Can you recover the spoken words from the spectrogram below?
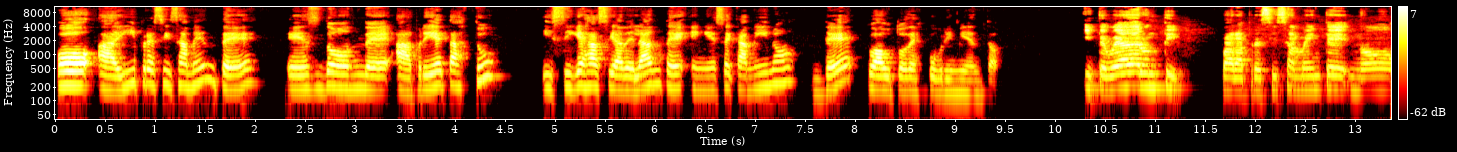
O ahí precisamente es donde aprietas tú y sigues hacia adelante en ese camino de tu autodescubrimiento. Y te voy a dar un tip para precisamente no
